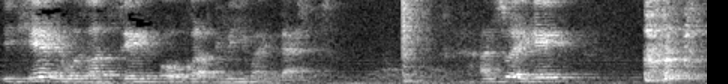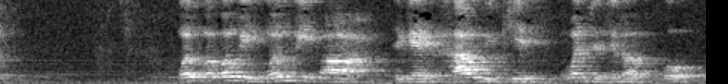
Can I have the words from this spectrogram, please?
here it was not saying, oh God, I'm giving you my best. And so again, when, when, we when we are again how we give when it's a thing of oh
